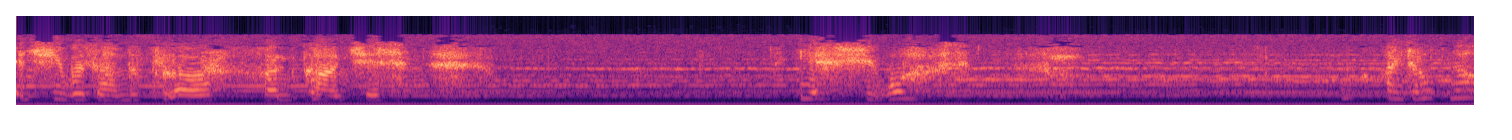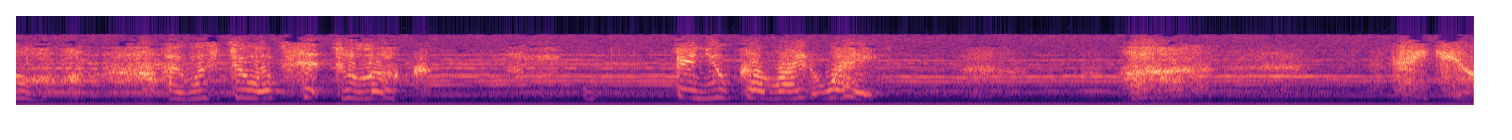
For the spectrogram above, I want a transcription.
and she was on the floor, unconscious. Yes, she was. I don't know. I was too upset to look. Can you come right away? Ah, thank you.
